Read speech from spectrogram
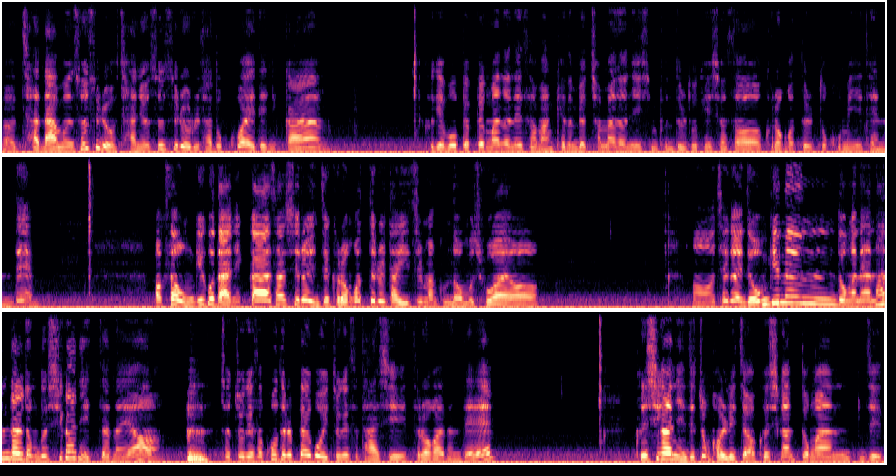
어, 자 남은 수수료 자녀 수수료를 다 놓고 와야 되니까 그게 뭐 몇백만 원에서 많게는 몇천만 원이신 분들도 계셔서 그런 것들도 고민이 되는데 막상 옮기고 나니까 사실은 이제 그런 것들을 다 잊을 만큼 너무 좋아요. 어, 제가 이제 옮기는 동안에 한 한 달 정도 시간이 있잖아요. 저쪽에서 코드를 빼고 이쪽에서 다시 들어가는데 그 시간이 이제 좀 걸리죠. 그 시간 동안 이제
